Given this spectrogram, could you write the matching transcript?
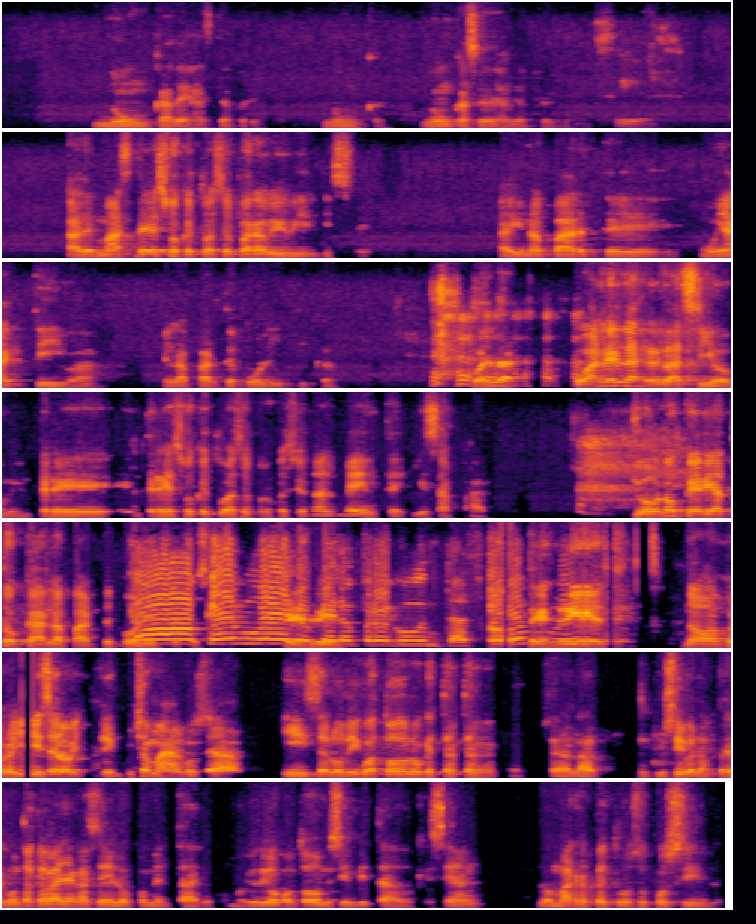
nunca dejas de aprender, nunca, nunca se deja de aprender. Así es. Además de eso que tú haces para vivir, dice, hay una parte muy activa en la parte política. ¿Cuál es la, relación entre, entre eso que tú haces profesionalmente y esa parte? Yo no quería tocar la parte política. No, qué bueno que lo preguntas. No, te ríes. No, pero Giselo, escúchame algo, o sea, y se lo digo a todos los que están acá. O sea, inclusive las preguntas que vayan a hacer los comentarios, como yo digo con todos mis invitados, que sean lo más respetuosos posible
